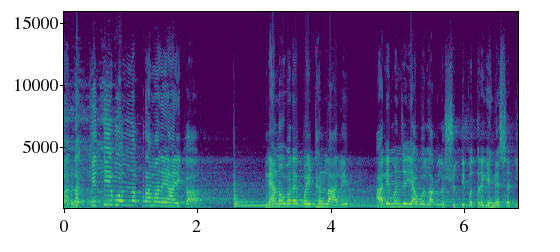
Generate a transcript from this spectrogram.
आता किती बोलणं प्रमाणे ऐका. ज्ञानोबराय पैठणला आले. आले म्हणजे यावं लागलं शुद्धीपत्र घेण्यासाठी.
